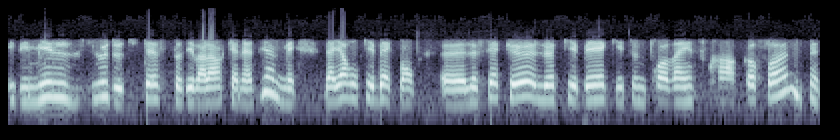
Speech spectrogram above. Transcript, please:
et des mille lieux de, du test des valeurs canadiennes. Mais d'ailleurs, au Québec, bon, euh, le fait que le Québec est une province francophone,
